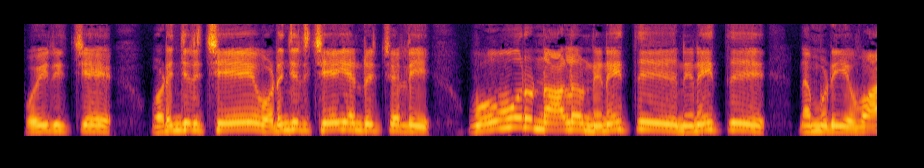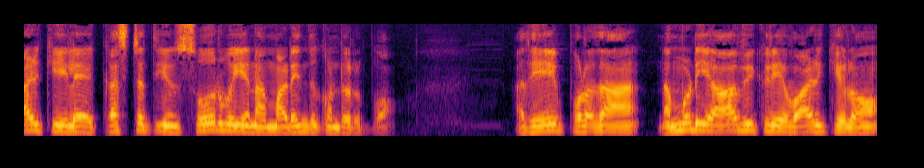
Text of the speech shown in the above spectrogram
போயிருச்சே உடைஞ்சிருச்சே உடைஞ்சிருச்சே என்று சொல்லி ஒவ்வொரு நாளும் நினைத்து நினைத்து நம்முடைய வாழ்க்கையில கஷ்டத்தையும் சோர்வையும் நாம் அடைந்து கொண்டிருப்போம். அதே போலதான் நம்முடைய ஆவிக்குரிய வாழ்க்கையிலும்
